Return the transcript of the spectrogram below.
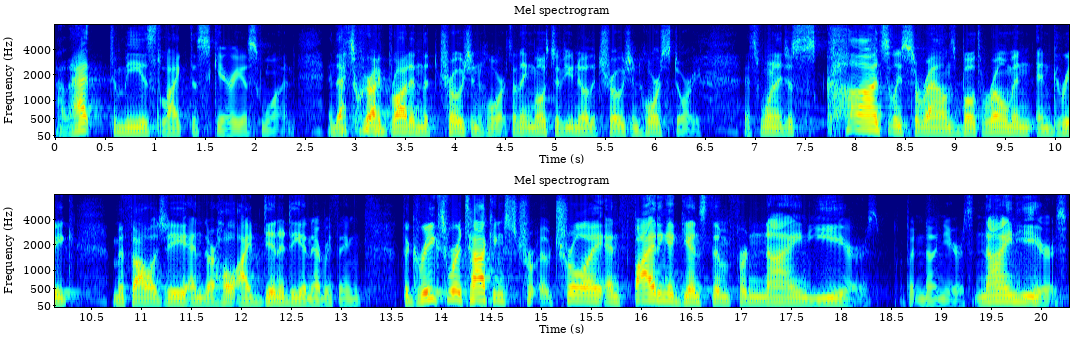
Now, that to me is like the scariest one. And that's where I brought in the Trojan horse. I think most of you know the Trojan horse story. It's one that just constantly surrounds both Roman and Greek mythology and their whole identity and everything. The Greeks were attacking Troy and fighting against them for nine years. I put nine years, nine years.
